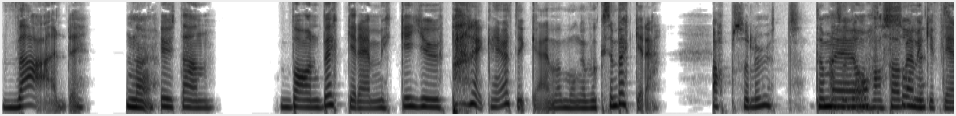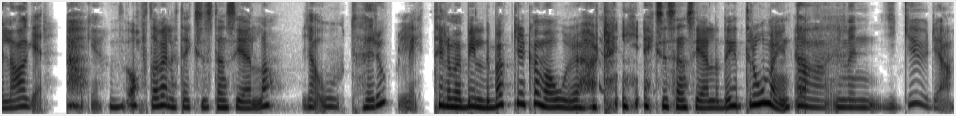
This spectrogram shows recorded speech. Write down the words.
värld. Nej. Utan barnböcker är mycket djupare kan jag tycka än vad många vuxenböcker är. Absolut. De Alltså de har så väldigt, mycket fler lager. ofta väldigt existentiella. Ja, otroligt. Till och med bilderböcker kan vara oerhört existentiella. Det tror man ju inte. Ja, men gud ja.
